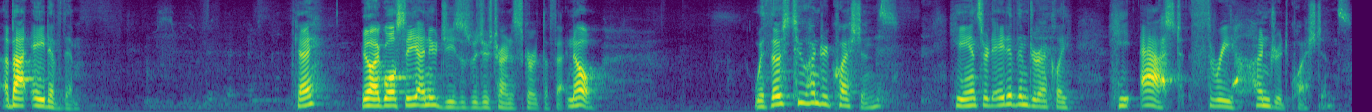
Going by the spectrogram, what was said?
about eight of them. Okay? You're like, well, see, I knew Jesus was just trying to skirt the fact. No. With those 200 questions, he answered eight of them directly. He asked 300 questions.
